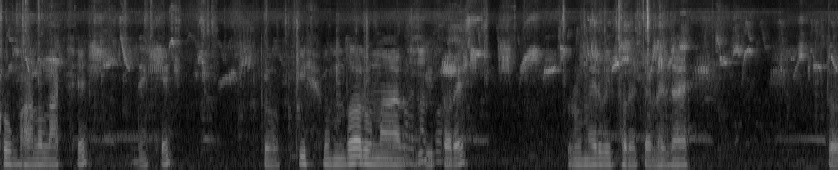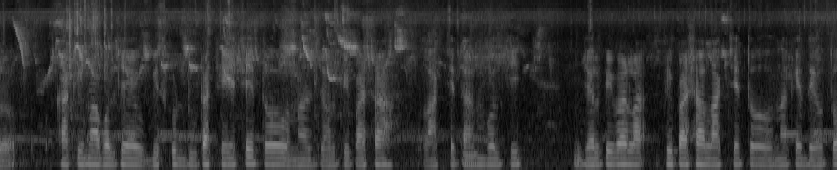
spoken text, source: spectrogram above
খুব ভালো লাগছে। দেখে। তো কি সুন্দর ওনার ভিতরে রুমের ভিতরে চলে যায়। তো কাকিমা বলছে বিস্কুট দুটা খেয়েছে তো ওনার জল পিপাসা লাগছে তা আমি বলছি জল পিপা পিপাসা লাগছে তো ওনাকে দেও তো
